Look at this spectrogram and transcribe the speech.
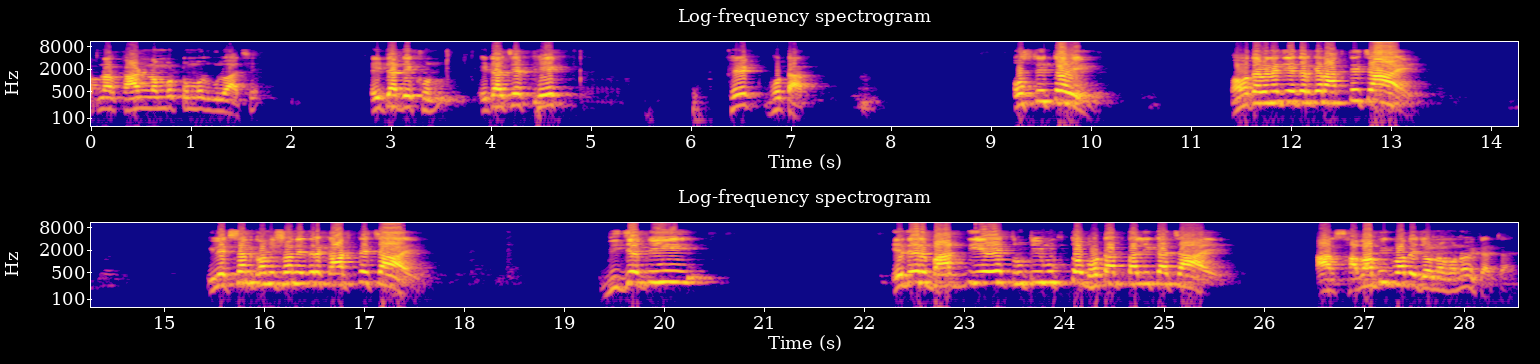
আপনার কার্ড নম্বর টম্বরগুলো আছে। এইটা দেখুন, এটা হচ্ছে ফেক ফেক ভোটার অস্তিত্বহীন। মমতা ব্যানার্জি এদেরকে রাখতে চায়। ইলেকশন কমিশন এদের কাটতে চায়। বিজেপি এদের বাদ দিয়ে ত্রুটিমুক্ত ভোটার তালিকা চায়। আর স্বাভাবিকভাবে জনগণও এটা চায়।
